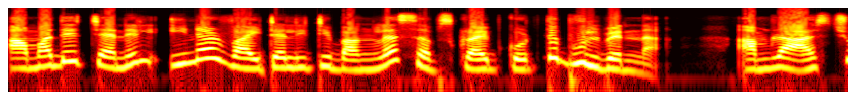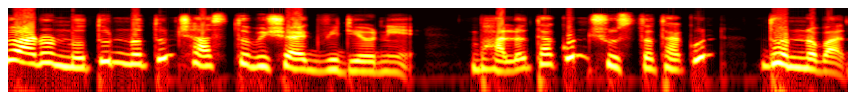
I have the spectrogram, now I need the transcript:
আমাদের channel inner vitality Bangla subscribe করতে ভুলবেন না। আমরা আসছো আরও নতুন নতুন স্বাস্থ্য বিষয়ক ভিডিও নিয়ে। ভালো থাকুন, সুস্থ থাকুন। ধন্যবাদ।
